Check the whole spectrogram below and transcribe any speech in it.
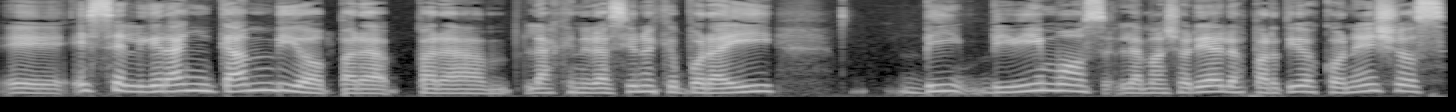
Eh, ¿Es el gran cambio para, para las generaciones que por ahí vivimos la mayoría de los partidos con ellos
